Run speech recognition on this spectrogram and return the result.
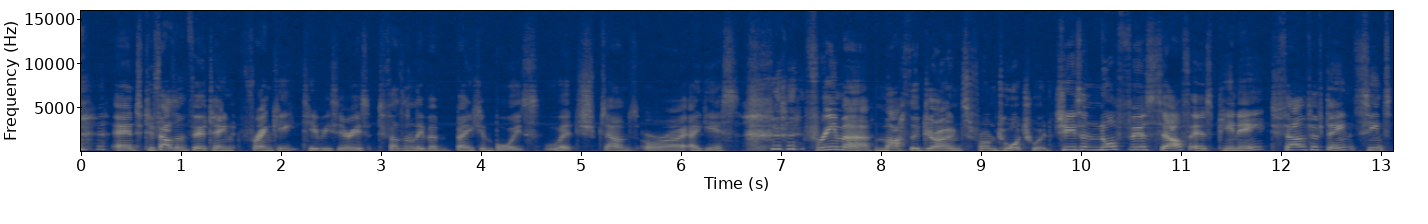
and 2013 Frankie TV series, 2011 Baker Boys, which sounds alright, I guess. Freema, Martha Jones from Torchwood. She's in North vs South as Penny. 2015 Sense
